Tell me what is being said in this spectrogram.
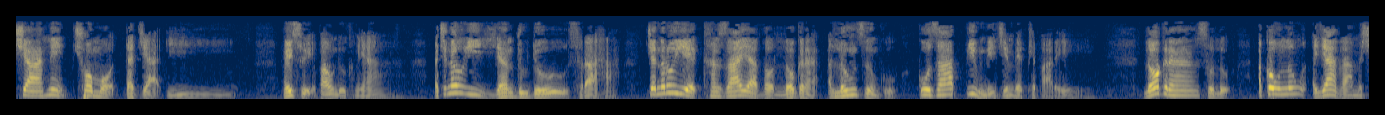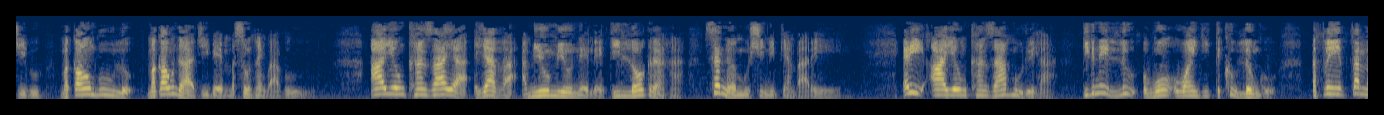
ရှာနှင့်ချော့မော့တတ်ကြ၏မိတ်ဆွေအပေါင်းတို့ခမညာအကျွန်ုပ်ဤရန်သူတို့ဆရာဟာကျွန်တော်ရဲ့ခံစားရသောလောကရန်အလုံးစုံကိုကိုစားပြုနေခြင်းပဲဖြစ်ပါတယ်လောကရန်ဆိုလို့အကုန်လုံးအရသာမရှိဘူးမကောင်းဘူးလို့မကောင်းတာကြီးပဲမဆိုနိုင်ပါဘူးအာယုံခံစားရအရသာအမျိုးမျိုးနဲ့လေဒီလောကရန်ဟာဆက်နွယ်မှုရှိနေပြန်ပါတယ်အဲ့ဒီအာယုံခံစားမှုတွေဟာ ဒီကနေ့လူအဝန်းအဝိုင်းကြီးတစ်ခုလုံးကိုအသေးသက်မ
